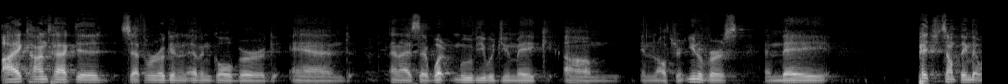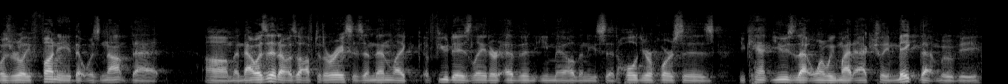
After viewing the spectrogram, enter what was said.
I contacted Seth Rogen and Evan Goldberg, and and I said, "What movie would you make um, in an alternate universe?" And they pitched something that was really funny that was not that. Um, and that was it. I was off to the races. And then, like a few days later, Evan emailed and he said, "Hold your horses. You can't use that one. We might actually make that movie."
